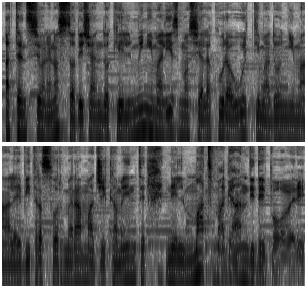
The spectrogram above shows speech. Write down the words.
Attenzione, non sto dicendo che il minimalismo sia la cura ultima ad ogni male e vi trasformerà magicamente nel Mahatma Gandhi dei poveri,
